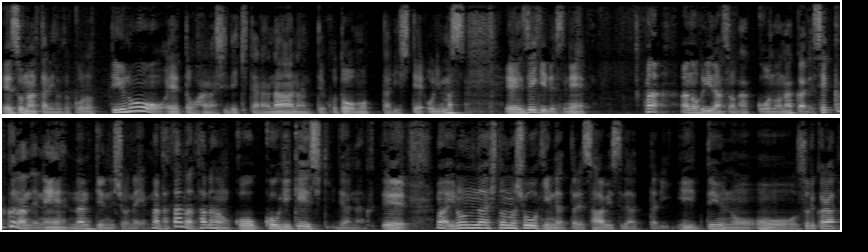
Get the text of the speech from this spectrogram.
えー、そのあたりのところっていうのを、えっ、ー、と、お話できたらな、なんてことを思ったりしております。えー、ぜひですね、まあ、あの、フリーランスの学校の中で、せっかくなんでね、なんて言うんでしょうね。まあ、ただただの講義形式ではなくて、まあ、いろんな人の商品だったり、サービスであったり、っていうのを、それか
